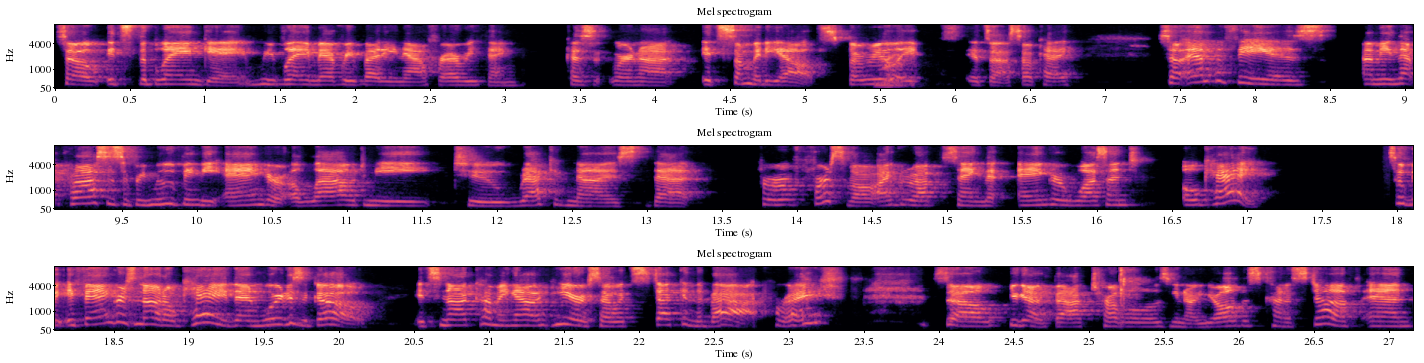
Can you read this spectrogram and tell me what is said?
So it's the blame game. We blame everybody now for everything because we're not it's somebody else. But really right. it's, it's us okay? So empathy is I mean, that process of removing the anger allowed me to recognize that, for first of all, I grew up saying that anger wasn't okay. So if anger is not okay, then where does it go? It's not coming out here, so it's stuck in the back, right? So you're gonna have back troubles, you know, you're all this kind of stuff, and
